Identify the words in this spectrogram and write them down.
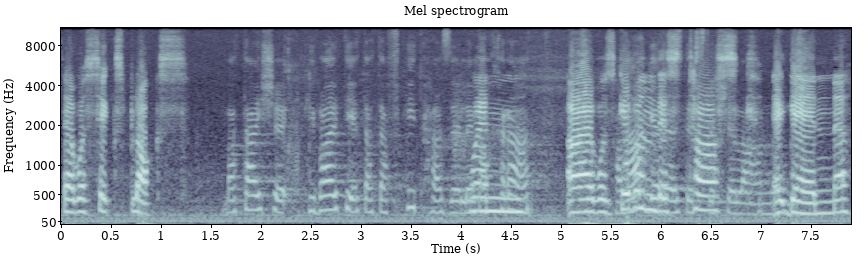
There were six blocks. When I was given this task again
